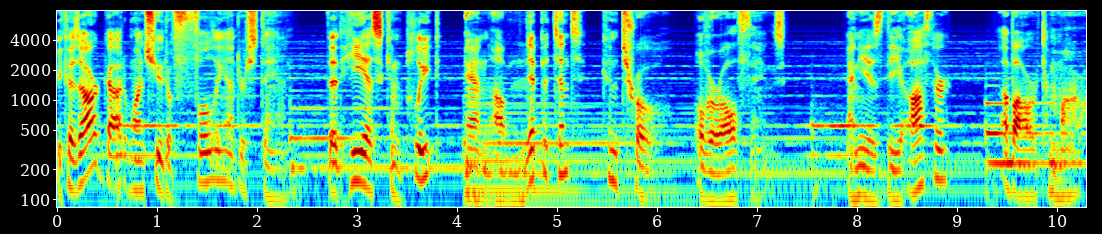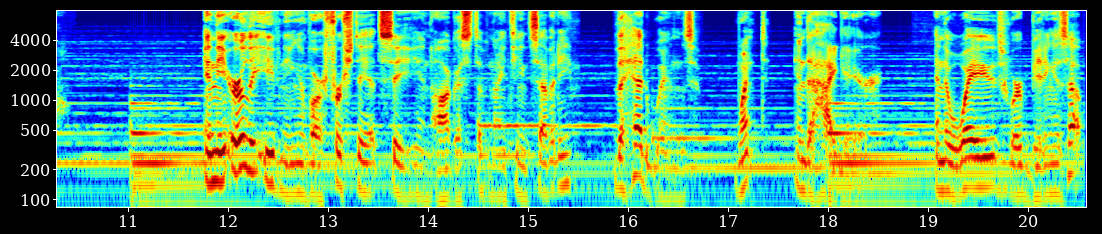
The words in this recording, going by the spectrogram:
because our God wants you to fully understand that He has complete and omnipotent control over all things, and He is the author of our tomorrow. In the early evening of our first day at sea in August of 1970, the headwinds went into high gear, and the waves were beating us up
